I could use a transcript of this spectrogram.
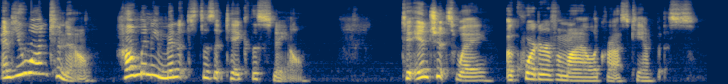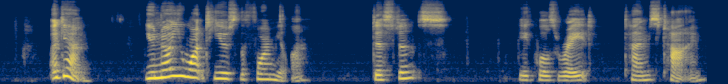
And you want to know how many minutes does it take the snail to inch its way a quarter of a mile across campus. Again, you know you want to use the formula distance equals rate times time.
